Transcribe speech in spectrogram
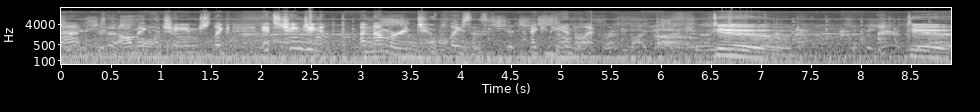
that to, I'll make the change. Like it's changing a number in two places. I can handle it. Dude. Dude.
